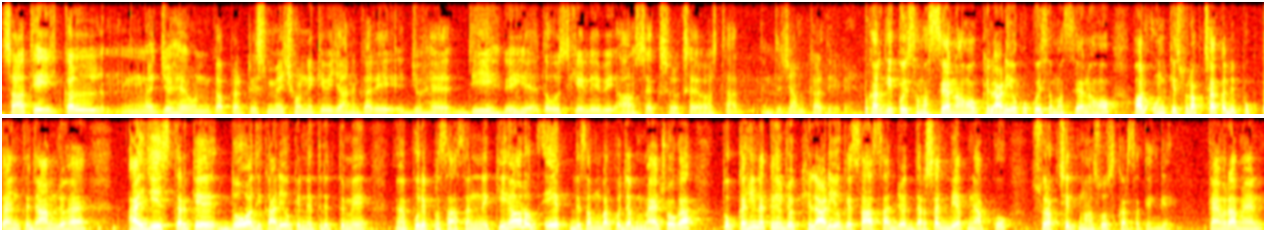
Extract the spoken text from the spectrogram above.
साथ ही कल जो है उनका प्रैक्टिस मैच होने की भी जानकारी जो है दी गई है तो उसके लिए भी आवश्यक सुरक्षा व्यवस्था इंतज़ाम कर दिए गए प्रकार की कोई समस्या ना हो, खिलाड़ियों को कोई समस्या ना हो, और उनकी सुरक्षा का भी पुख्ता इंतज़ाम जो है आईजी स्तर के दो अधिकारियों के नेतृत्व में पूरे प्रशासन ने की है। और एक दिसंबर को जब मैच होगा तो कहीं ना कहीं जो खिलाड़ियों के साथ साथ जो है दर्शक भी अपने आप को सुरक्षित महसूस कर सकेंगे। कैमरामैन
